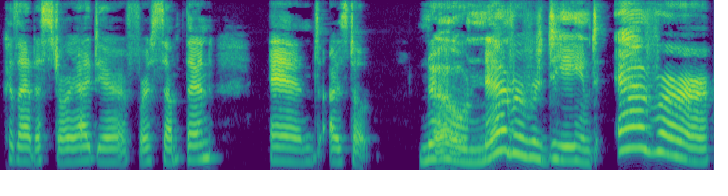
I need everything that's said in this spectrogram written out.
Because I had a story idea for something, and I was told, no, never redeemed, ever.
